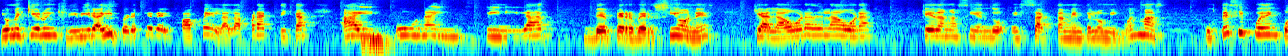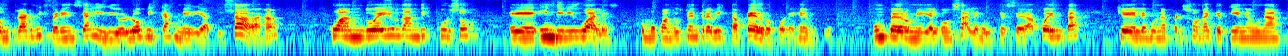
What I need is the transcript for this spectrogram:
yo me quiero inscribir ahí, pero es que del papel a la práctica hay una infinidad de perversiones que a la hora de la hora quedan haciendo exactamente lo mismo. Es más, usted sí puede encontrar diferencias ideológicas mediatizadas ¿ah? cuando ellos dan discursos eh, individuales, como cuando usted entrevista a Pedro, por ejemplo, un Pedro Miguel González, usted se da cuenta que él es una persona que tiene una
